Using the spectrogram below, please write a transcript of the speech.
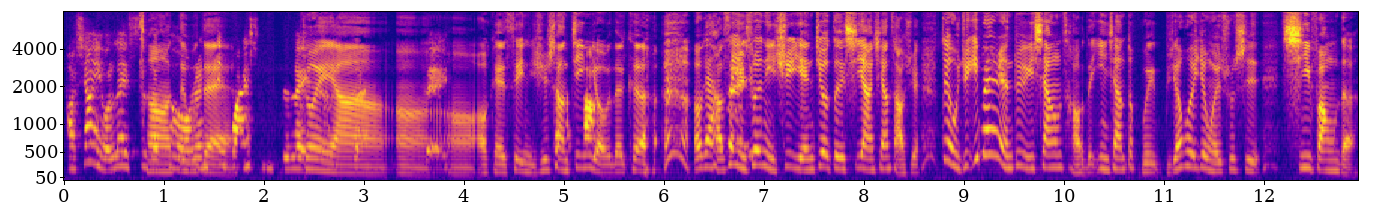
好像有类似的课，哦，对不对？人际关系之类的。对呀，啊，嗯，对，哦，OK，所以你去上精油的课，OK，好，所以你说你去研究这个西洋香草学，对，我觉得一般人对于香草的印象都不会比较会认为说是西方的，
